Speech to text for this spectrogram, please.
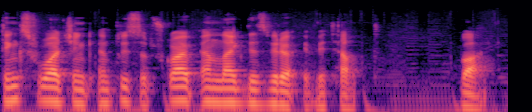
Thanks for watching and please subscribe and like this video if it helped. Bye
